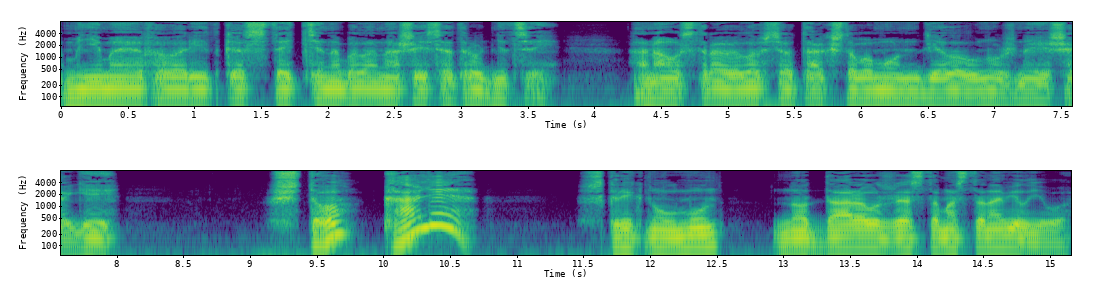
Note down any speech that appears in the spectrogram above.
Мнимая фаворитка Стеттина была нашей сотрудницей. Она устроила все так, чтобы Мун делал нужные шаги. — Что? Калия? — вскрикнул Мун, но Даррелл жестом остановил его.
